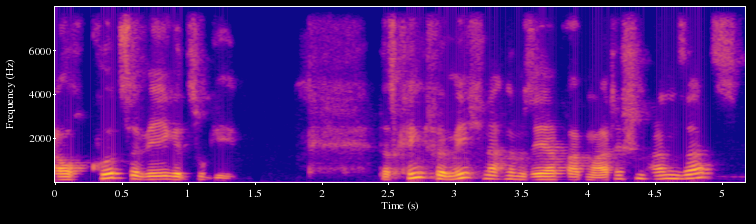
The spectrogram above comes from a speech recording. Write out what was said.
auch kurze Wege zu gehen. Das klingt für mich nach einem sehr pragmatischen Ansatz,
